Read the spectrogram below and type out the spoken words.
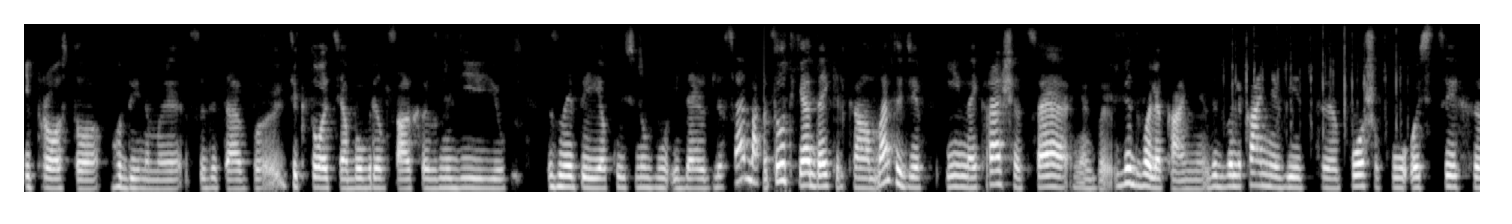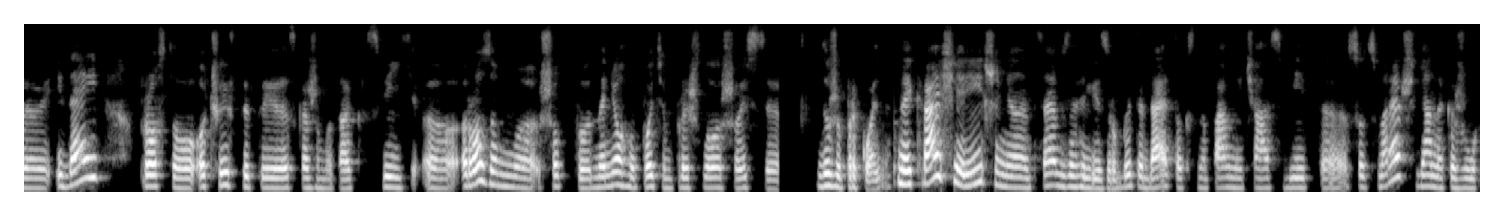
і просто годинами сидите в Тіктоці або в Рілсах з надією знайти якусь нову ідею для себе. Тут є декілька методів, і найкраще це якби відволікання, відволікання від е, пошуку ось цих е, ідей просто очистити, скажімо так, свій е, розум, щоб на нього потім прийшло щось е, дуже прикольне. Найкраще рішення це взагалі зробити детокс на певний час від е, соцмереж. Я не кажу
